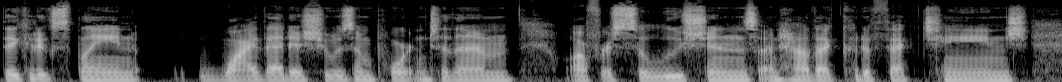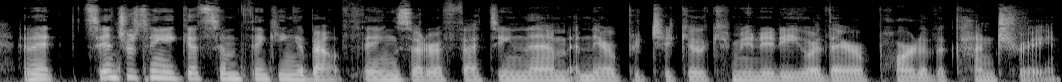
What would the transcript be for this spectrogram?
They could explain why that issue is important to them, offer solutions on how that could affect change. And it's interesting, it gets them thinking about things that are affecting them in their particular community or their part of the country.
